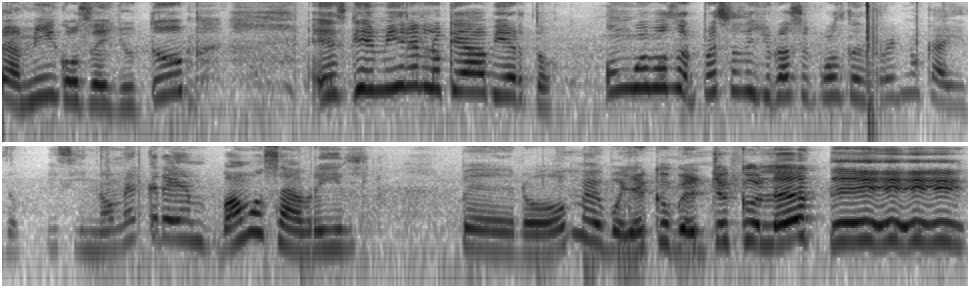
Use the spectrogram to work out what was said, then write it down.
Amigos de YouTube. Es que miren lo que ha abierto. Un huevo sorpresa de Jurassic World del Reino Caído. Y si no me creen, vamos a abrir. Pero me voy a comer chocolate.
